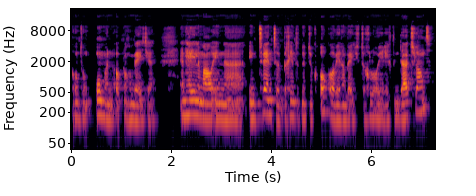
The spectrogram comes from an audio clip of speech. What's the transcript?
rondom Ommen ook nog een beetje. En helemaal in, uh, in Twente begint het natuurlijk ook alweer een beetje te glooien richting Duitsland.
